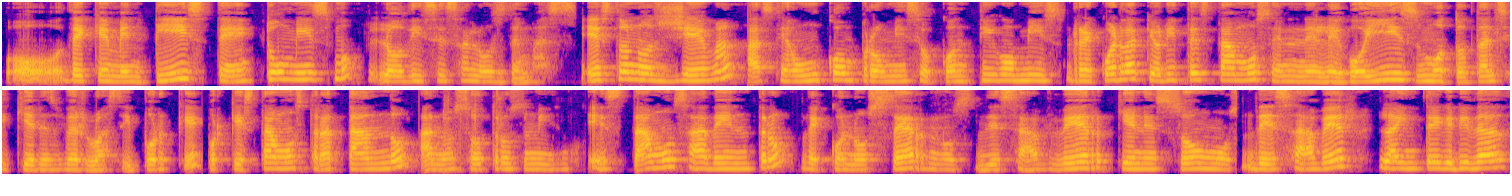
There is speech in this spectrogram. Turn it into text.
o de que mentiste, tú mismo lo dices a los demás. Esto nos lleva hacia un compromiso contigo mismo. Recuerda que ahorita estamos en el egoísmo total si quieres verlo así. ¿Por qué? Porque estamos tratando a nosotros mismos. Estamos adentro de conocernos, de saber quiénes somos, de saber la integridad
